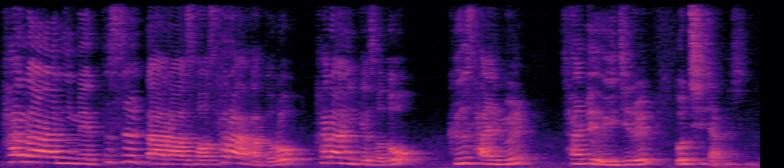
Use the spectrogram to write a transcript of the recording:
하나님의 뜻을 따라서 살아가도록 하나님께서도 그 삶을 삶의 의지를 놓치지 않으십니다.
